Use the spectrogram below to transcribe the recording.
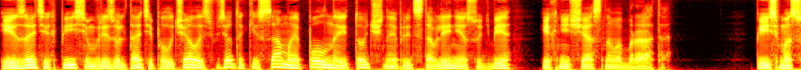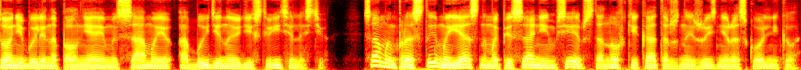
из этих писем в результате получалось все-таки самое полное и точное представление о судьбе их несчастного брата. Письма Сони были наполняемы самой обыденной действительностью, самым простым и ясным описанием всей обстановки каторжной жизни Раскольникова.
